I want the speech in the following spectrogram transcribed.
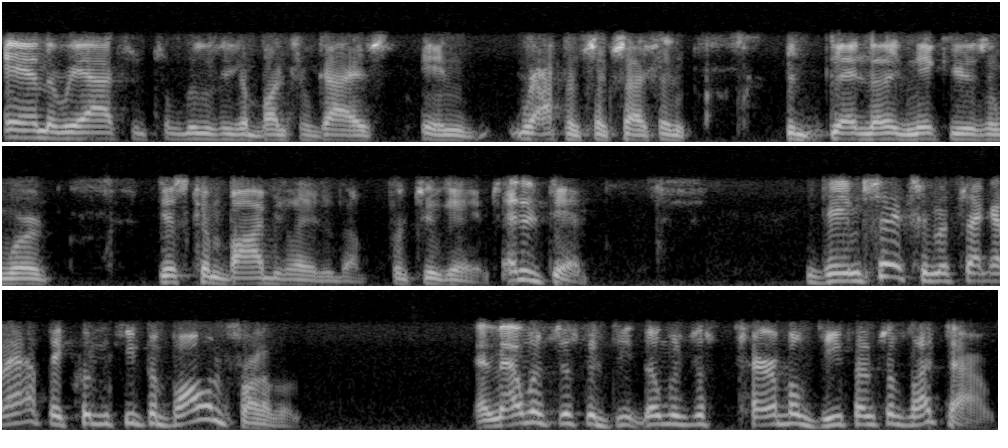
and the reaction to losing a bunch of guys in rapid succession. And I think Nick used the word discombobulated them for two games, and it did. Game six in the second half, they couldn't keep the ball in front of them, and that was just a that was just terrible defensive letdowns.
